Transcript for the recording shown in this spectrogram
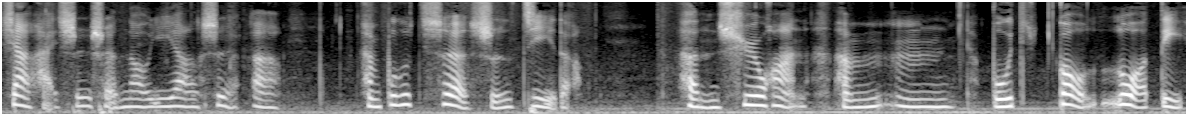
像海市蜃楼一样，是啊、呃，很不切实际的，很虚幻，很嗯不够落地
